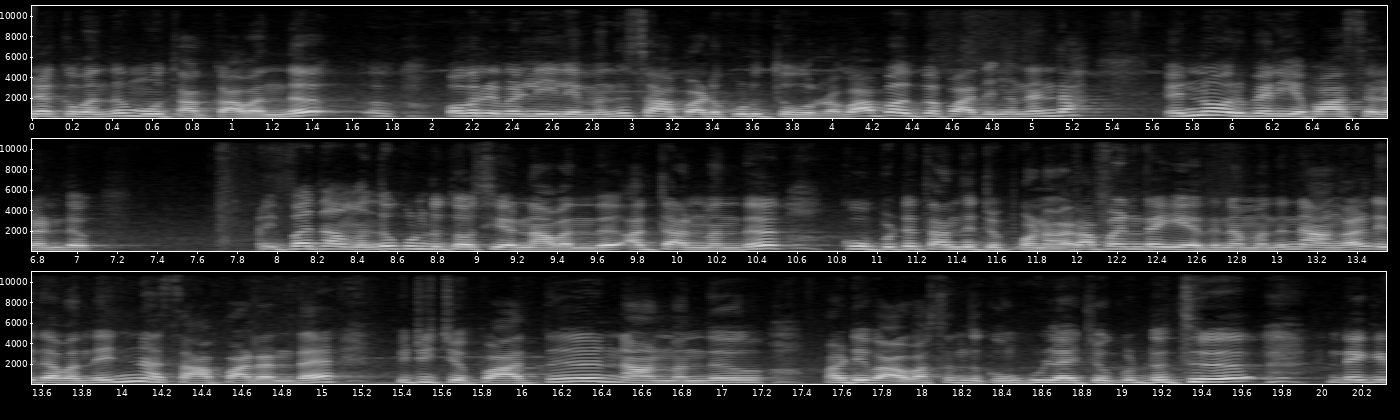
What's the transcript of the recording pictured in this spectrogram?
எனக்கு வந்து மூத்த அக்கா வந்து ஒவ்வொரு வெள்ளியிலையும் வந்து சாப்பாடு கொடுத்து விட்றவா. அப்போ இப்போ பார்த்தீங்கன்னா இந்த இன்னொரு பெரிய பாசல் அண்டு இப்போ தான் வந்து குண்டு தோசை அண்ணா வந்து அத்தான் வந்து கூப்பிட்டு தந்துட்டு போனவர். அப்போ இன்றைய தினம் வந்து நாங்கள் இதை வந்து என்ன சாப்பாடுன்ற பிரித்து பார்த்து நான் வந்து வடிவா வசந்துக்கும் குளிச்சு கொடுத்து இன்றைக்கு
